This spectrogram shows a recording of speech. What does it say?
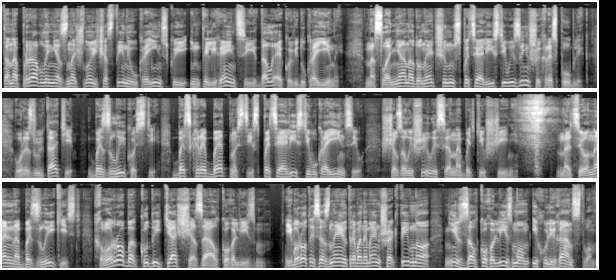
та направлення значної частини української інтелігенції далеко від України, наслання на Донеччину спеціалістів із інших республік. У результаті безликості, безхребетності спеціалістів українців, що залишилися на батьківщині. Національна безликість хвороба куди тяжча за алкоголізм. І боротися з нею треба не менш активно, ніж з алкоголізмом і хуліганством.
